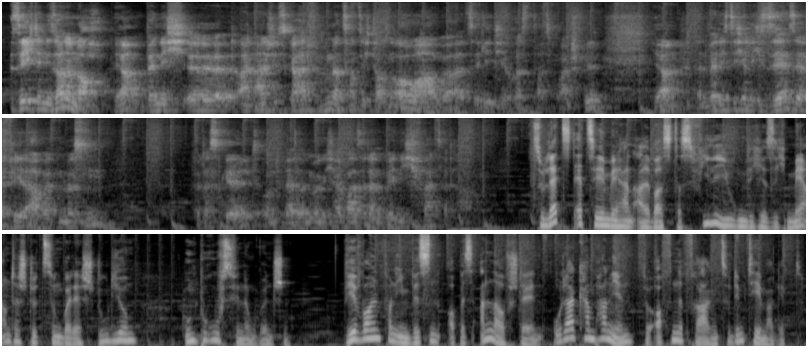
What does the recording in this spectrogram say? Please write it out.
sehe ich denn die Sonne noch? Ja? Wenn ich äh, ein Einstiegsgehalt von 120.000 Euro habe als Elite-Jurist als Beispiel, ja, dann werde ich sicherlich sehr, sehr viel arbeiten müssen für das Geld und werde möglicherweise dann wenig Freizeit haben. Zuletzt erzählen wir Herrn Albers, dass viele Jugendliche sich mehr Unterstützung bei der Studium und Berufsfindung wünschen. Wir wollen von ihm wissen, ob es Anlaufstellen oder Kampagnen für offene Fragen zu dem Thema gibt.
